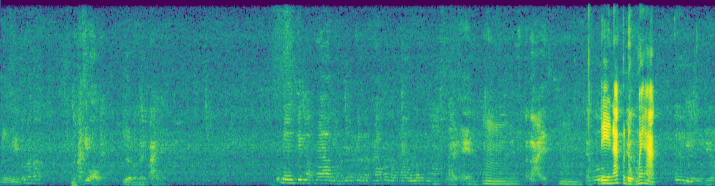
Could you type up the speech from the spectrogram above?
เลือดวิ่งก็มันก็หาที่ออกไงเลือดมันไม่ไปไงเดินกินมะพร้าวเนี่ยเดินกินมะพร้าวก็มะพร้าวลงมาใส่แขนอืมละลาย อืม ดีนะกระดูกไม่หัก เออ ดีสุดดีแล้ว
